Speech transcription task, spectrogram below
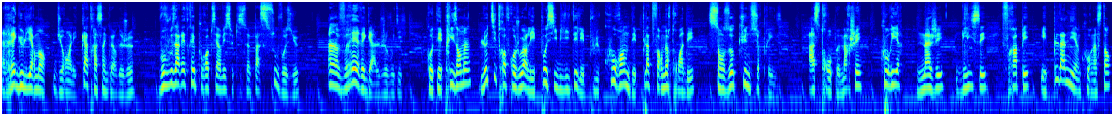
Régulièrement, durant les 4 à 5 heures de jeu, vous vous arrêterez pour observer ce qui se passe sous vos yeux. Un vrai régal, je vous dis. Côté prise en main, le titre offre aux joueurs les possibilités les plus courantes des platformers 3D sans aucune surprise. Astro peut marcher, courir, nager, glisser, frapper et planer un court instant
